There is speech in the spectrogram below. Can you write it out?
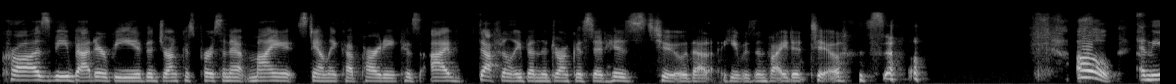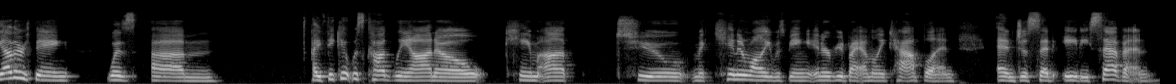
Crosby better be the drunkest person at my Stanley Cup party because I've definitely been the drunkest at his too that he was invited to. so, oh, and the other thing was, um, I think it was Cogliano came up to MacKinnon while he was being interviewed by Emily Kaplan and just said 87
